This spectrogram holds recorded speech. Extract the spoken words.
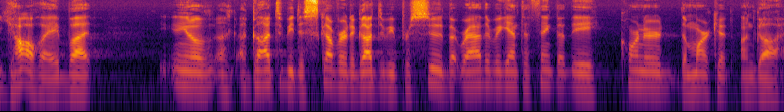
Yahweh, but you know, a, a God to be discovered, a God to be pursued, but rather began to think that they cornered the market on God?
